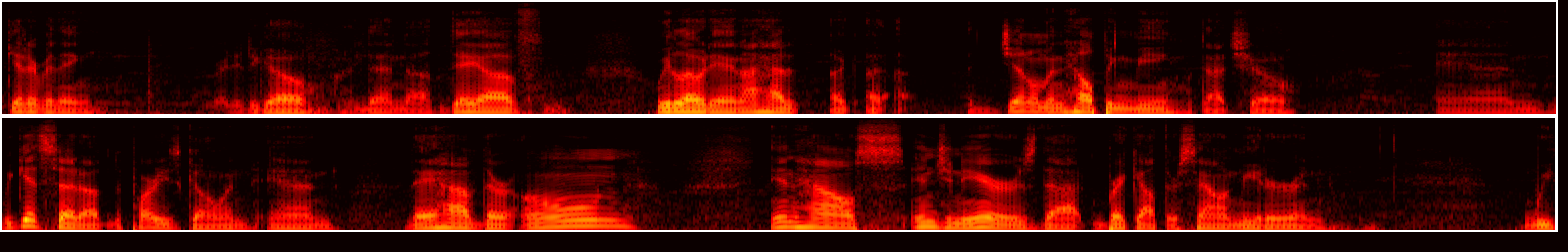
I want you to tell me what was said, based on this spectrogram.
get everything ready to go, and then the day of, we load in. I had a, a, a gentleman helping me with that show and we get set up. The party's going, and they have their own in-house engineers that break out their sound meter, and we.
